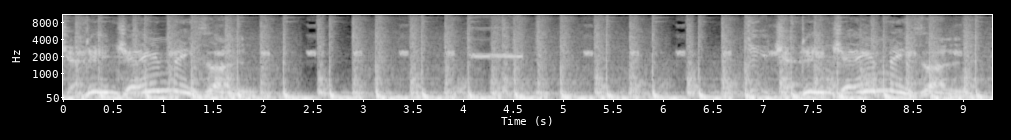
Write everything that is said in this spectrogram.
DJ, DJ Nathan. DJ, DJ Nathan.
